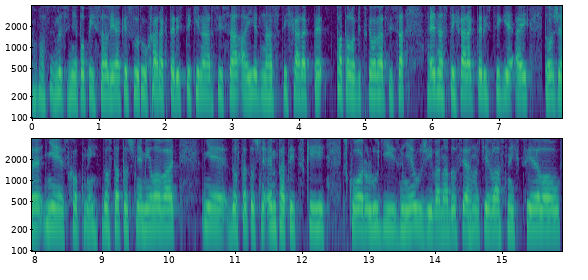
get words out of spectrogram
Vlastne sme si nepopísali, aké sú charakteristiky narcisa a jedna z tých charakter... patologického narcisa a jedna z tých charakteristik je aj to, že nie je schopný dostatočne milovať, nie je dostatočne empatický, skôr ľudí zneužíva na dosiahnutie vlastných cieľov.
